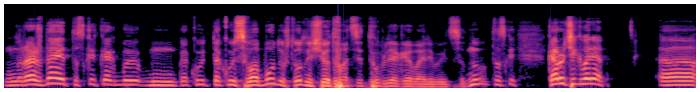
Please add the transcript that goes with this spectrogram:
рождает, так сказать, как бы какую-то такую свободу, что он еще 20 дублей оговаривается. Ну, так сказать, короче говоря, э,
